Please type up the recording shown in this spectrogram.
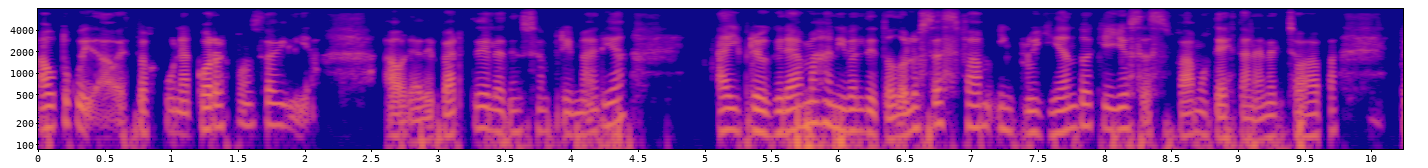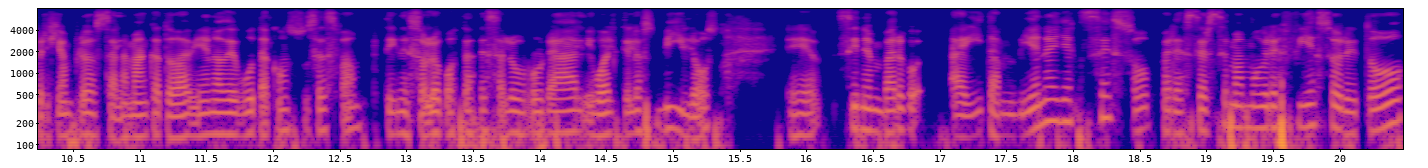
autocuidado, esto es una corresponsabilidad. Ahora, de parte de la atención primaria, hay programas a nivel de todos los SFAM, incluyendo aquellos SFAM, ustedes están en el Choapa, por ejemplo, Salamanca todavía no debuta con sus SFAM, tiene solo postas de salud rural, igual que los VILOS. eh, sin embargo, ahí también hay acceso para hacerse mamografía, sobre todo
